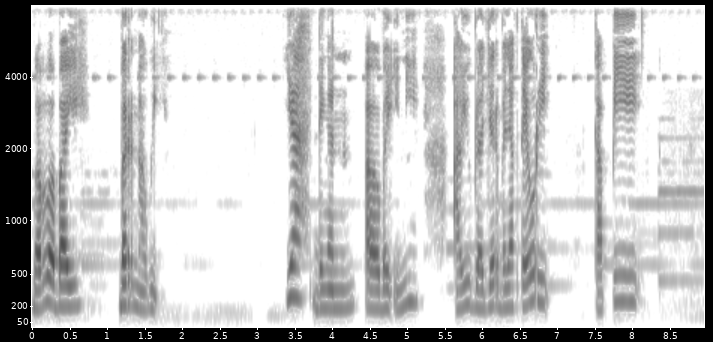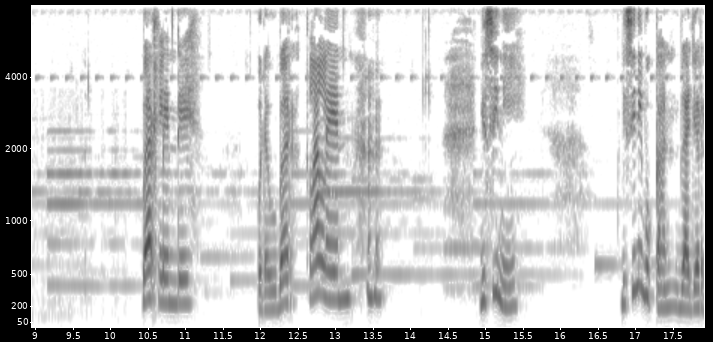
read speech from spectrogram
Bapak Babai Barmawi. Ya, dengan Pak Babai ini Ayu belajar banyak teori, tapi Barlen deh. Udah bubar, kelalen. di sini di sini bukan belajar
